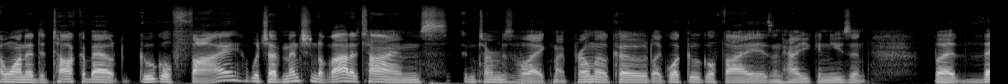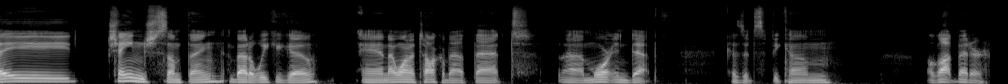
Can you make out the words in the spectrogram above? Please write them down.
I wanted to talk about Google Fi, which I've mentioned a lot of times in terms of like my promo code, like what Google Fi is and how you can use it. But they changed something about a week ago, and I want to talk about that uh, more in depth because it's become a lot better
